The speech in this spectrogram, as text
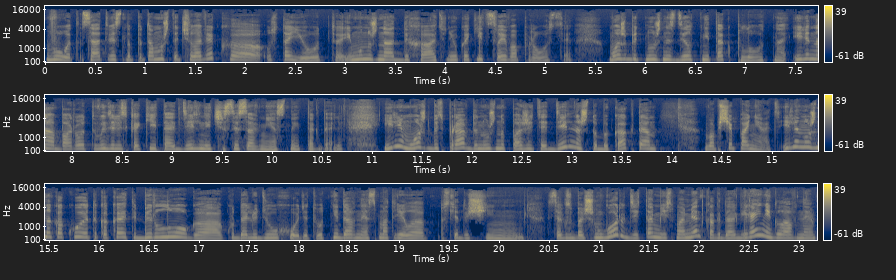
Вот, соответственно, потому что человек э, устает, ему нужно отдыхать, у него какие-то свои вопросы. Может быть, нужно сделать не так плотно. Или наоборот, выделить какие-то отдельные часы совместные и так далее. Или, может быть, правда, нужно пожить отдельно, чтобы как-то вообще понять. Или нужно какое-то, какая-то берлога, куда люди уходят. Вот недавно я смотрела следующий «Секс в большом городе», и там есть момент, когда героиня главная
